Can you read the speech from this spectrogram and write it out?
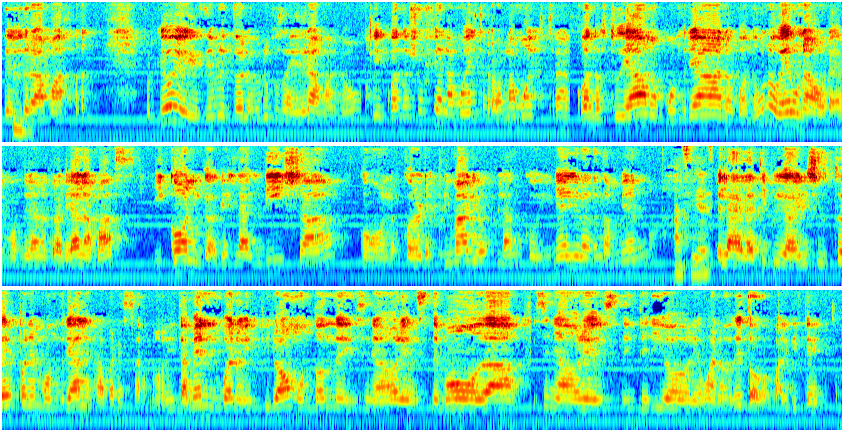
del drama. Porque obvio que siempre en todos los grupos hay drama, ¿no? Que cuando yo fui a la muestra, a ver la muestra, cuando estudiábamos Mondrian, o cuando uno ve una obra de Mondrian, en realidad la más icónica, que es la grilla, con los colores primarios, blanco y negro también, Así es. la, la típica grilla, si ustedes ponen Mondrian les va a aparecer, ¿no? Y también, bueno, inspiró a un montón de diseñadores de moda, diseñadores de interiores, bueno, de todo, arquitectos.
